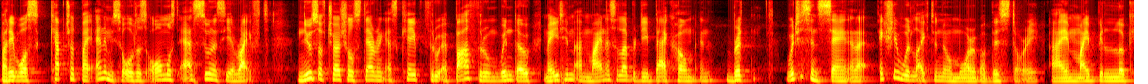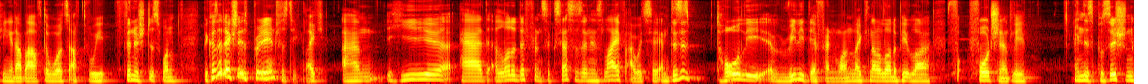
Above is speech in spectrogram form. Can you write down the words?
but he was captured by enemy soldiers almost as soon as he arrived. News of Churchill's daring escape through a bathroom window made him a minor celebrity back home in Britain, which is insane. And I actually would like to know more about this story. I might be looking it up afterwards after we finish this one because it actually is pretty interesting. Like, um, he had a lot of different successes in his life, I would say, and this is totally a really different one. Like, not a lot of people are, fortunately, in this position.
